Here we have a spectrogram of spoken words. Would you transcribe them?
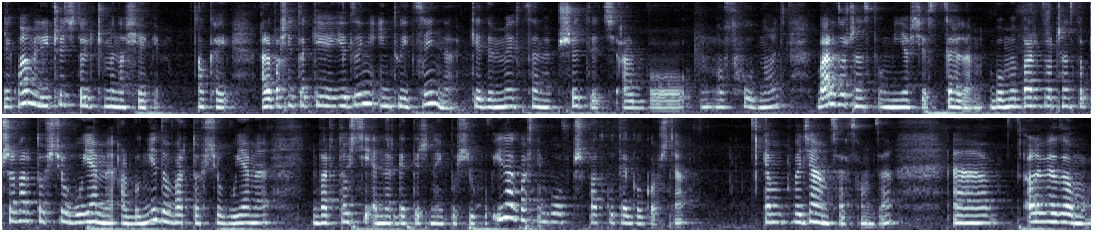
jak mamy liczyć, to liczymy na siebie. Ok, ale właśnie takie jedzenie intuicyjne, kiedy my chcemy przytyć albo no, schudnąć, bardzo często mija się z celem, bo my bardzo często przewartościowujemy albo niedowartościowujemy wartości energetycznej posiłków. I tak właśnie było w przypadku tego gościa. Ja mu powiedziałam, co ja sądzę, e, ale wiadomo,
